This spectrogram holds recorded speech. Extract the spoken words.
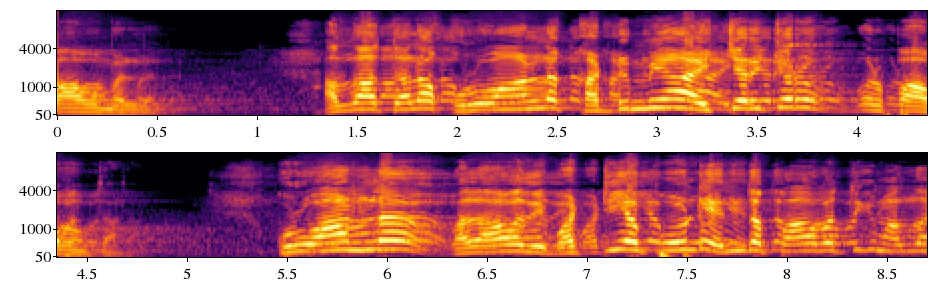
பாவம் அல்ல அல்லாஹ் தாலா குர்வானில் கடுமையாக எச்சரிச்ச ஒரு பாவம் தான். குர்வானில் அதாவது வட்டியை போன்ற எந்த பாவத்துக்கும் அல்லா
